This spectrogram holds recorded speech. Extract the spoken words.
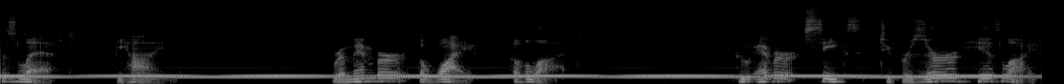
was left behind. Remember the wife of Lot. Whoever seeks to preserve his life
